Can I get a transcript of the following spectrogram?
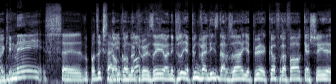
OK. Mais ça veut pas dire que ça Donc, arrivera on a pas. creusé un épisode, il n'y a plus une valise d'argent, il n'y a plus un coffre-fort caché.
